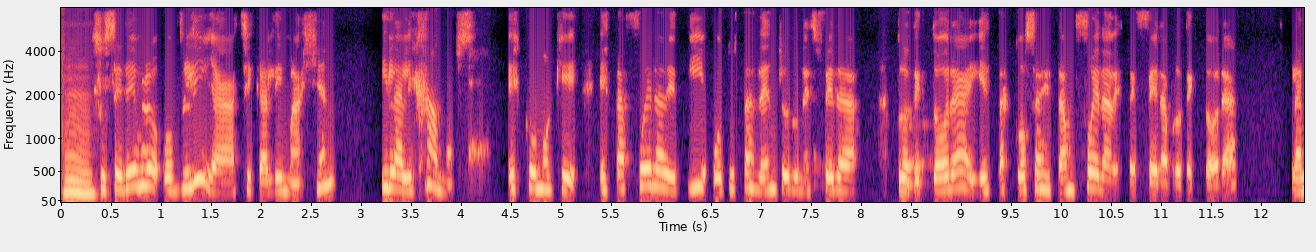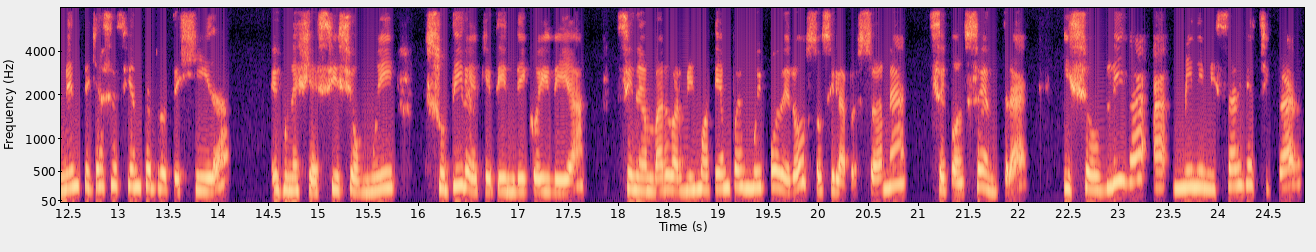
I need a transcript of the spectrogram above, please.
mm. su cerebro obliga a achicar la imagen y la alejamos. Es como que está fuera de ti o tú estás dentro de una esfera protectora y estas cosas están fuera de esta esfera protectora. La mente ya se siente protegida es un ejercicio muy sutil el que te indico hoy día, sin embargo al mismo tiempo es muy poderoso si la persona se concentra y se obliga a minimizar y achicar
